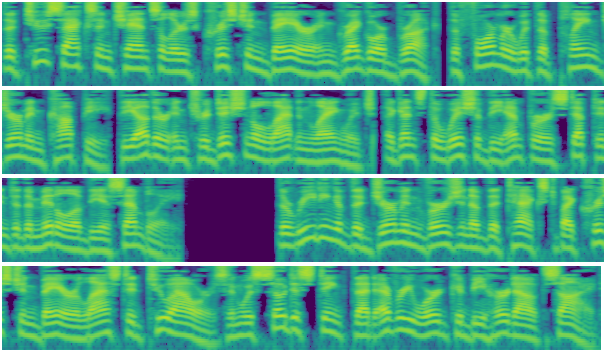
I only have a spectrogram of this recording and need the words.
The two Saxon chancellors Christian Beyer and Gregor Bruck, the former with the plain German copy, the other in traditional Latin language, against the wish of the emperor stepped into the middle of the assembly. The reading of the German version of the text by Christian Beyer lasted two hours and was so distinct that every word could be heard outside.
